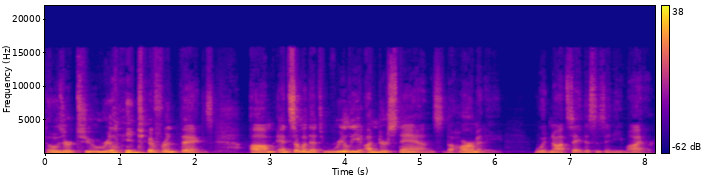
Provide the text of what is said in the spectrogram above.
Those are two really different things. Um, and someone that really understands the harmony would not say this is in E minor.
